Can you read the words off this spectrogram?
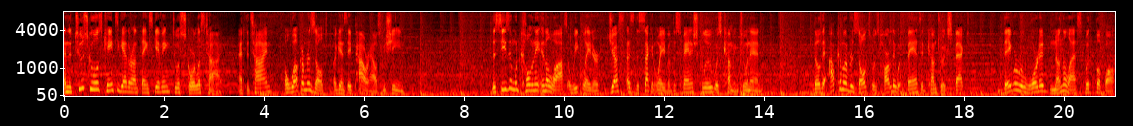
and the two schools came together on Thanksgiving to a scoreless tie. At the time, a welcome result against a powerhouse machine. The season would culminate in a loss a week later, just as the second wave of the Spanish flu was coming to an end. Though the outcome of results was hardly what fans had come to expect, they were rewarded nonetheless with football.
